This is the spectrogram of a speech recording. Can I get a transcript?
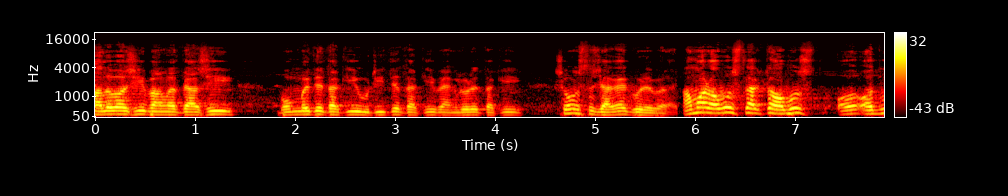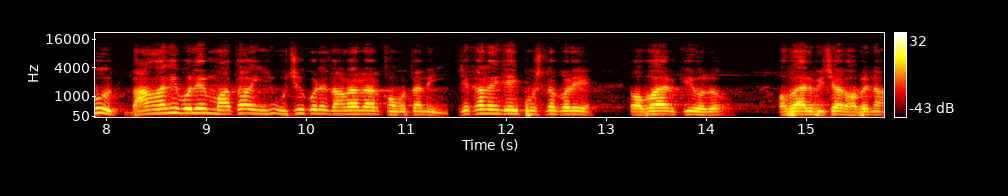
ভালোবাসি, বাংলাতে আসি, বোম্বেতে থাকি, উটিতে থাকি, ব্যাঙ্গালোরে থাকি। সমস্ত জায়গায় ঘুরে বেড়ায়। আমার অবস্থা একটা অবস্থা অদ্ভুত। বাঙালি বলে মাথা উঁচু করে দাঁড়ানোর ক্ষমতা নেই। যেখানে যে এই প্রশ্ন করে, অভয়ার কি হলো? অভয়ার বিচার হবে না?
